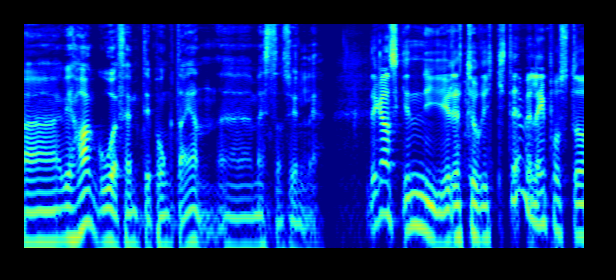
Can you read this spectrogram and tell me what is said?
eh, vi har gode 50 punkter igjen, eh, mest sannsynlig. Det er ganske ny retorikk, det vil jeg påstå.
